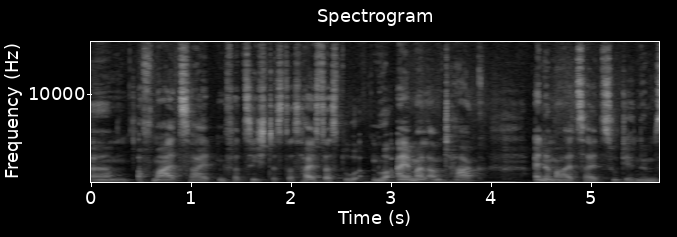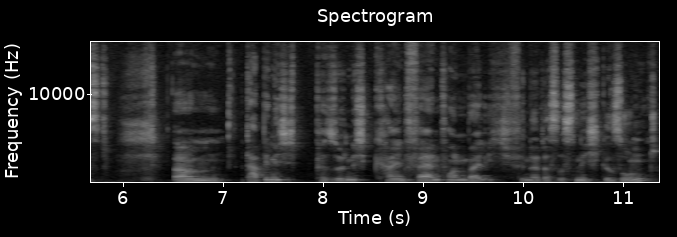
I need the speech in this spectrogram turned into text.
ähm, auf Mahlzeiten verzichtest. Das heißt, dass du nur einmal am Tag eine Mahlzeit zu dir nimmst. Ähm, da bin ich persönlich kein Fan von, weil ich finde, das ist nicht gesund.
